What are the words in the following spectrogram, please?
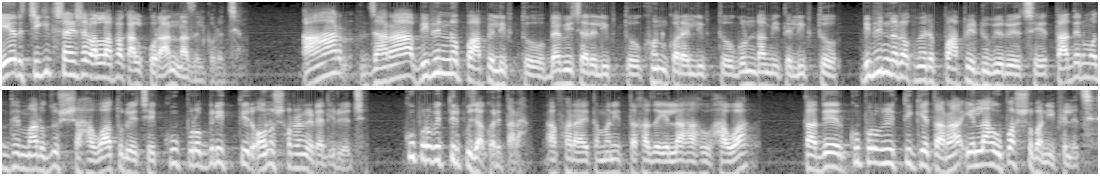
এর চিকিৎসা হিসেবে আল্লাপাক আল কোরআন নাজেল করেছেন। আর যারা বিভিন্ন পাপে লিপ্ত ব্যবিচারে লিপ্ত, খুন করায় লিপ্ত, গুন্ডামিতে লিপ্ত বিভিন্ন রকমের পাপে ডুবে রয়েছে। তাদের মধ্যে মারজুস শাহওয়াত রয়েছে। কুপ্রবৃত্তির অনুসরণের ব্যাধি রয়েছে। কুপ্রবৃত্তির পূজা করে তারা। আফারায় তামানি তাহাজা এলাহাহু হাওয়া। তাদের কুপ্রবৃত্তিকে তারা এলাহ উপাস্য বানিয়ে ফেলেছে।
